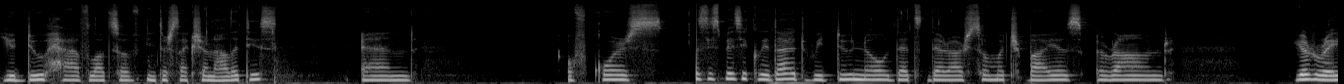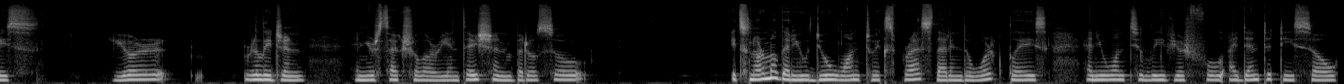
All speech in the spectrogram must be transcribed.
you do have lots of intersectionalities. And of course, this is basically that. We do know that there are so much bias around your race, your religion, and your sexual orientation, but also it's normal that you do want to express that in the workplace and you want to live your full identity. So,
